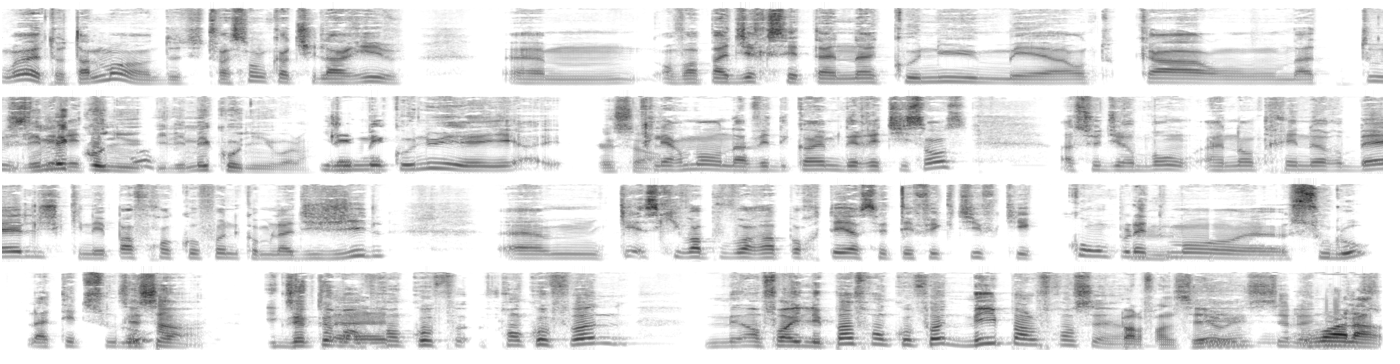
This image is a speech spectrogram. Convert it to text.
Ouais, totalement. De toute façon, quand il arrive, on on va pas dire que c'est un inconnu, mais en tout cas, on a tous Il est méconnu, il est méconnu, voilà. Il est méconnu et clairement, on avait quand même des réticences à se dire: «Bon, un entraîneur belge qui n'est pas francophone», comme l'a dit Gilles, qu'est-ce qu'il va pouvoir apporter à cet effectif qui est mmh. complètement, sous l'eau, la tête sous l'eau? C'est ça, exactement, francophone, mais enfin, il n'est pas francophone, mais il parle français, Il parle hein. français, oui. Voilà,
